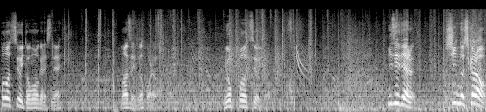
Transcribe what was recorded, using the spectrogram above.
ぽど強いと思うわけですね。まずいぞこれは。よっぽど強いよ。見せてやる。真の力を。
